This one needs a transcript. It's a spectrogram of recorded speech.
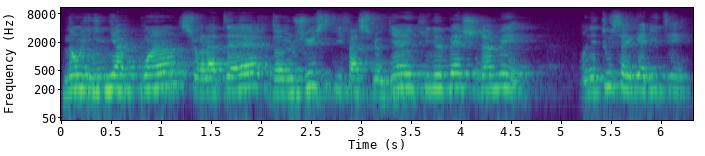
Non, il n'y a point sur la terre d'homme juste qui fasse le bien et qui ne pêche jamais. On est tous à égalité.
